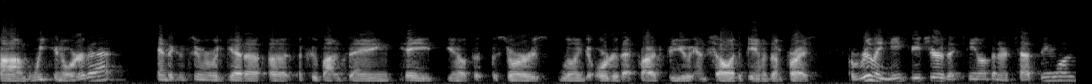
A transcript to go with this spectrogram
um, "We can order that," and the consumer would get a, a, a coupon saying, "Hey, you know the, the store is willing to order that product for you and sell it at the Amazon price." a really neat feature that came up in our testing was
